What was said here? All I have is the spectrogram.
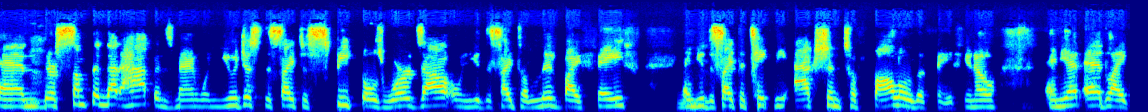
And mm. there's something that happens, man, when you just decide to speak those words out, when you decide to live by faith and you mm. decide to take the action to follow the faith, you know? And yet, Ed, like,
